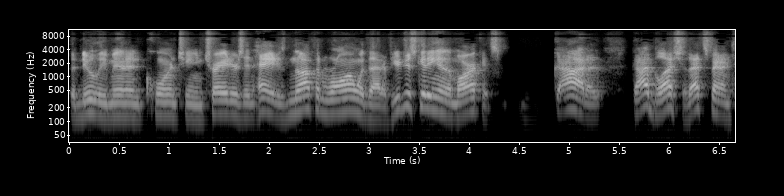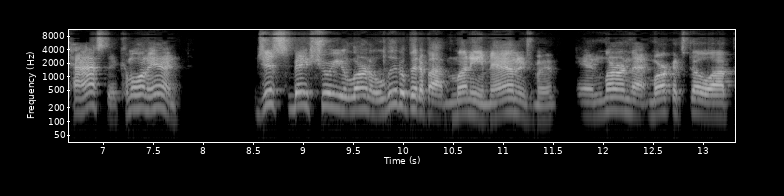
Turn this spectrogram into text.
the newly minted quarantine traders and hey there's nothing wrong with that. If you're just getting into the markets god uh, god bless you. That's fantastic. Come on in just make sure you learn a little bit about money management and learn that markets go up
